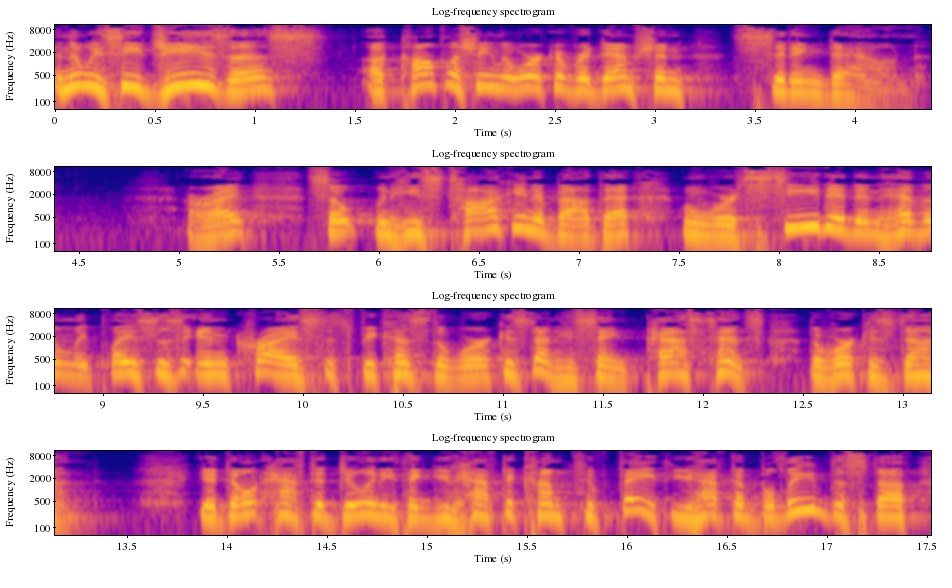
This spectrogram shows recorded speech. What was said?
And then we see Jesus accomplishing the work of redemption sitting down. All right. So when he's talking about that, when we're seated in heavenly places in Christ, it's because the work is done. He's saying past tense, the work is done. You don't have to do anything. You have to come to faith. You have to believe the stuff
